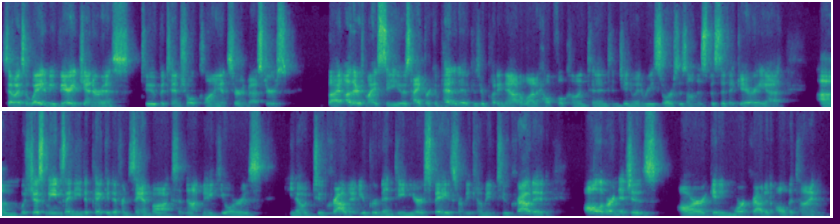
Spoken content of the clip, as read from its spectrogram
So it's a way to be very generous to potential clients or investors. But others might see you as hyper competitive because you're putting out a lot of helpful content and genuine resources on this specific area, um, which just means they need to pick a different sandbox and not make yours you know too crowded you're preventing your space from becoming too crowded all of our niches are getting more crowded all the time.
